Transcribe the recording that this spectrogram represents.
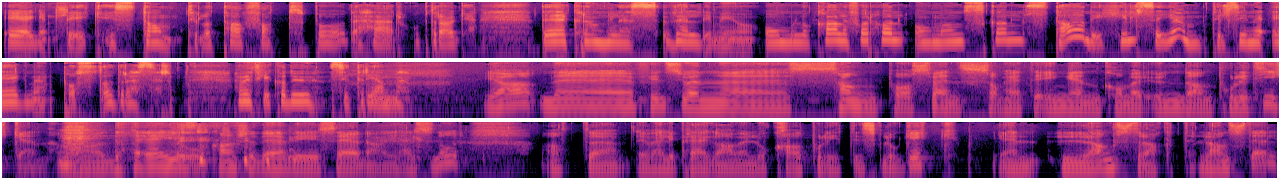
egentlig ikke i stand til å ta fatt på det her oppdraget. Det krangles veldig mye om lokale forhold, og man skal stadig hilse hjem til sine egne postadresser. Jeg vet ikke hva du sitter igjen med? Ja, det fins jo en eh, sang på svensk som heter 'Ingen kommer undan politikken'. Og det er jo kanskje det vi ser da i Helse Nord. At uh, det er veldig prega av en lokalpolitisk logikk i en langstrakt landsdel,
